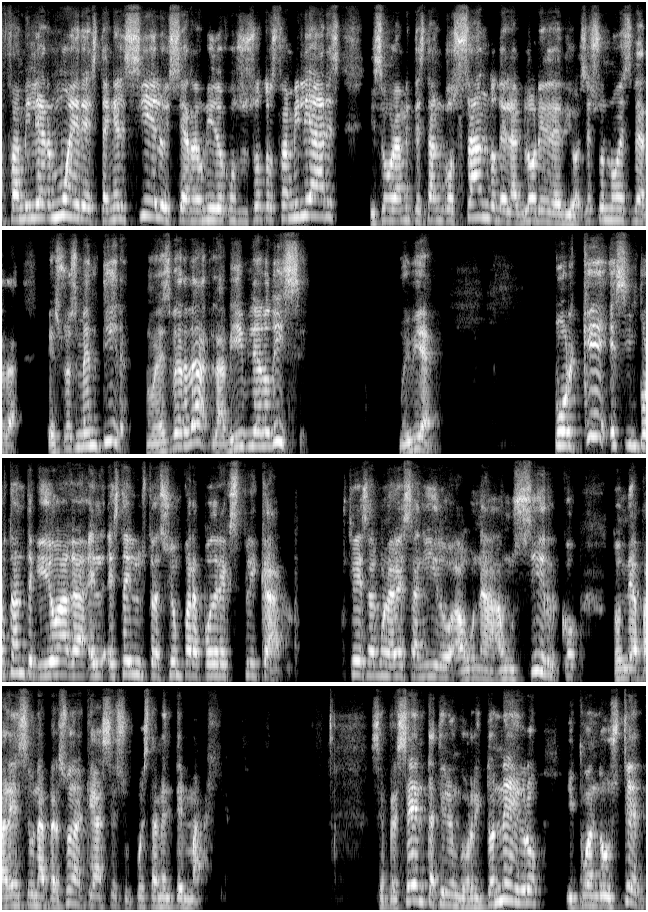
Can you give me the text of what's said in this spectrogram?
familiar muere está en el cielo y se ha reunido con sus otros familiares y seguramente están gozando de la gloria de Dios. Eso no es verdad. Eso es mentira. No es verdad. La Biblia lo dice. Muy bien. ¿Por qué es importante que yo haga esta ilustración para poder explicarlo? Ustedes alguna vez han ido a, una, a un circo donde aparece una persona que hace supuestamente magia se presenta, tiene un gorrito negro, y cuando usted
